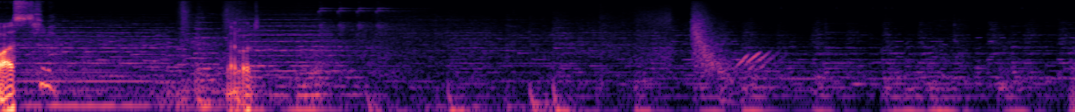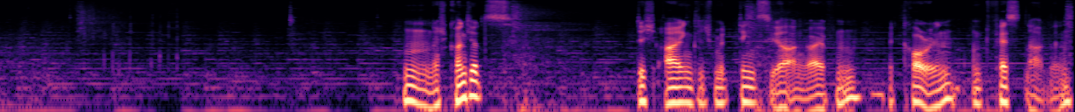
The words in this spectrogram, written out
Was? Na gut. Hm, ich könnte jetzt dich eigentlich mit Dings hier angreifen, mit Corin und festnageln.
